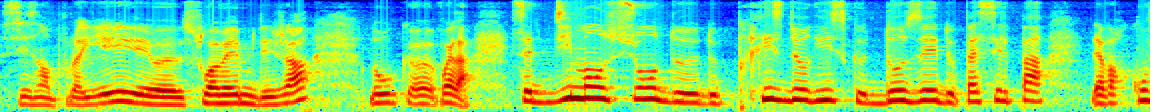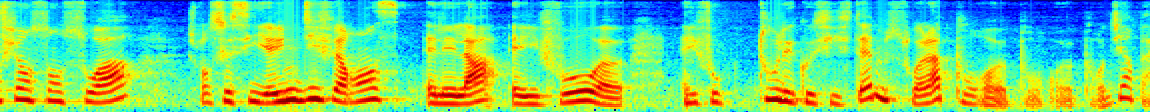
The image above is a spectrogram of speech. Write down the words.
ses employés, euh, soi-même déjà. Donc euh, voilà, cette dimension de, prise de risque, d'oser, de passer le pas, d'avoir confiance en soi, je pense que s'il y a une différence, elle est là et il faut, euh, il faut que tout l'écosystème soit là pour, pour, pour dire bah,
